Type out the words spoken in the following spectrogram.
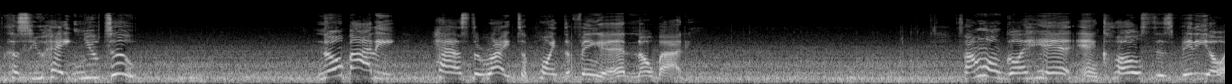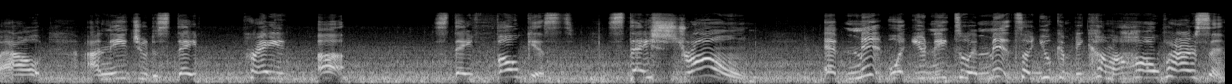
because you hating you too. Nobody has the right to point the finger at nobody. So I'm to go ahead and close this video out. I need you to stay prayed up. Stay focused. Stay strong. Admit what you need to admit so you can become a whole person.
